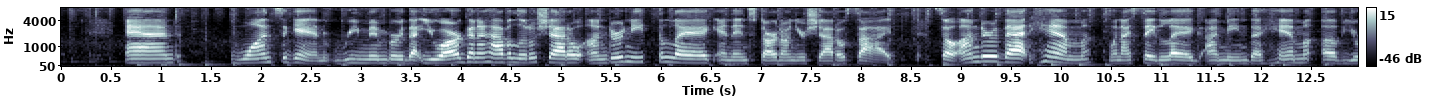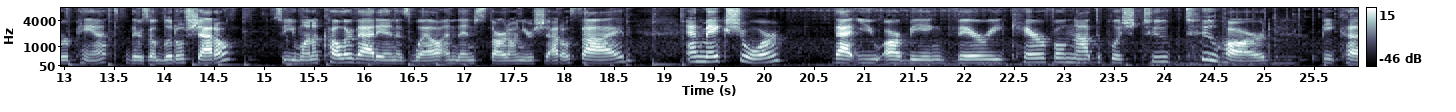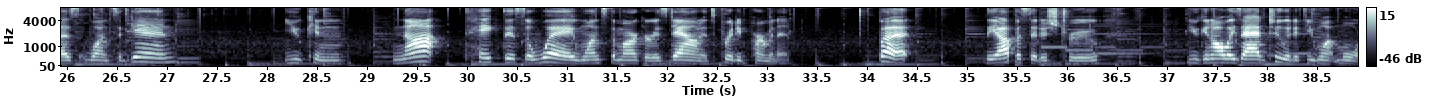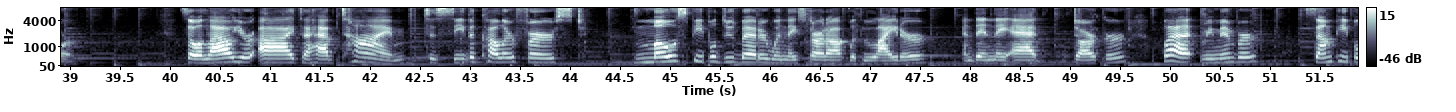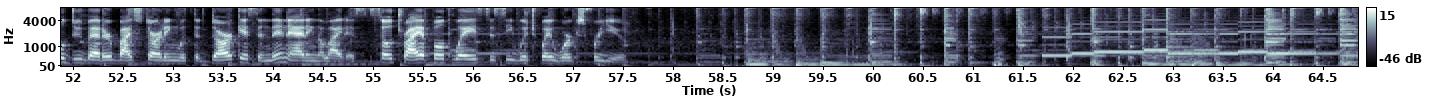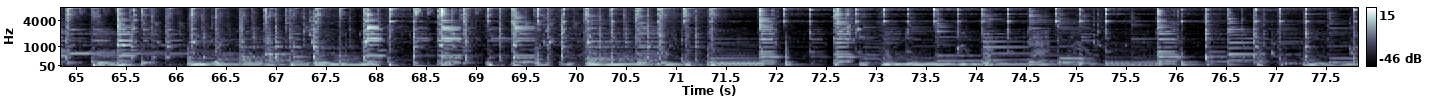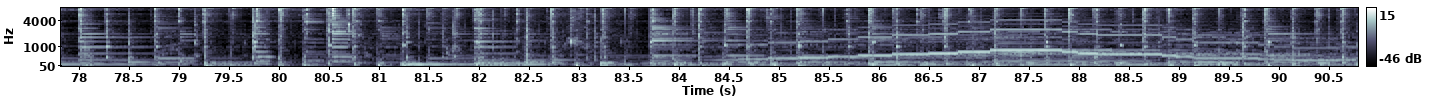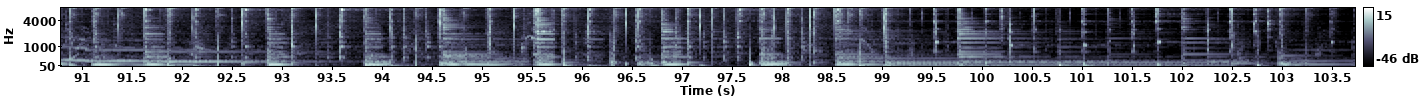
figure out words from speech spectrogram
And once again, remember that you are gonna have a little shadow underneath the leg and then start on your shadow side. So under that hem, when I say leg, I mean the hem of your pant, there's a little shadow. So you wanna color that in as well and then start on your shadow side. And make sure that you are being very careful not to push too, too hard because once again, you can not take this away once the marker is down. It's pretty permanent. But the opposite is true. You can always add to it if you want more. So allow your eye to have time to see the color first, Most people do better when they start off with lighter and then they add darker. But remember, some people do better by starting with the darkest and then adding the lightest. So try it both ways to see which way works for you.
